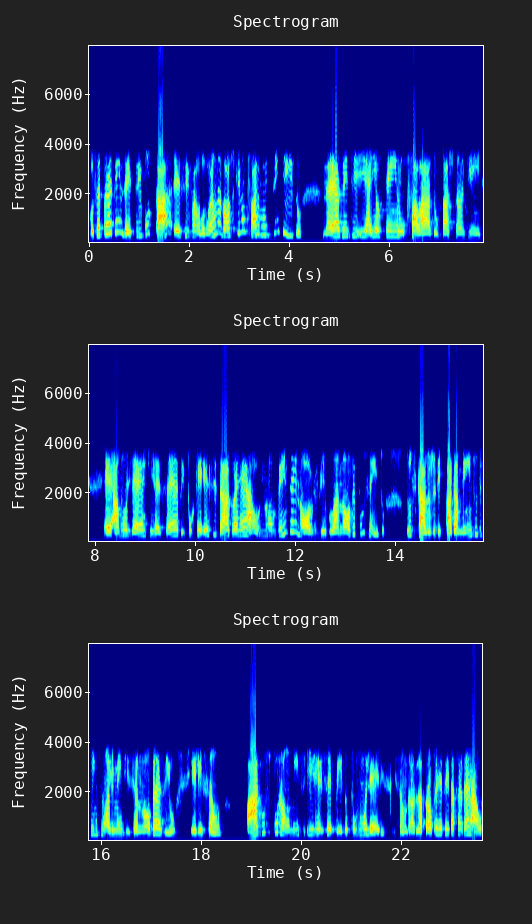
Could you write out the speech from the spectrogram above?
você pretender tributar esse valor é um negócio que não faz muito sentido, né? A gente e aí eu tenho falado bastante em é, a mulher que recebe, porque esse dado é real, 99,9% dos casos de pagamento de pensão alimentícia no Brasil, eles são pagos por homens e recebidos por mulheres. Isso é um dado da própria Receita Federal.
